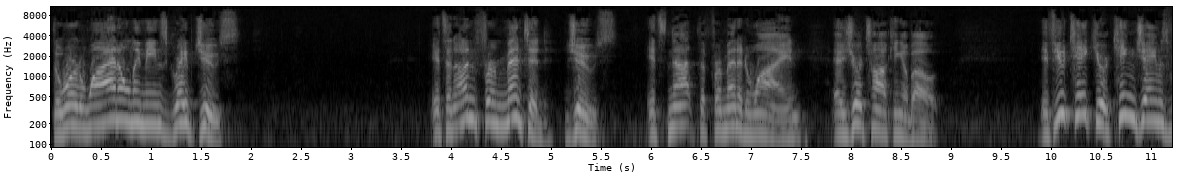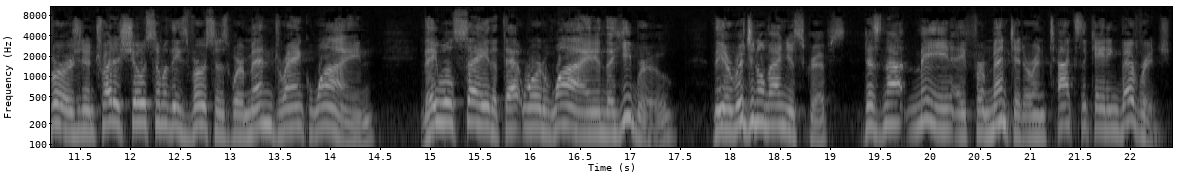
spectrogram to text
The word wine only means grape juice. It's an unfermented juice. It's not the fermented wine as you're talking about. If you take your King James Version and try to show some of these verses where men drank wine, they will say that that word wine in the Hebrew, the original manuscripts, does not mean a fermented or intoxicating beverage.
